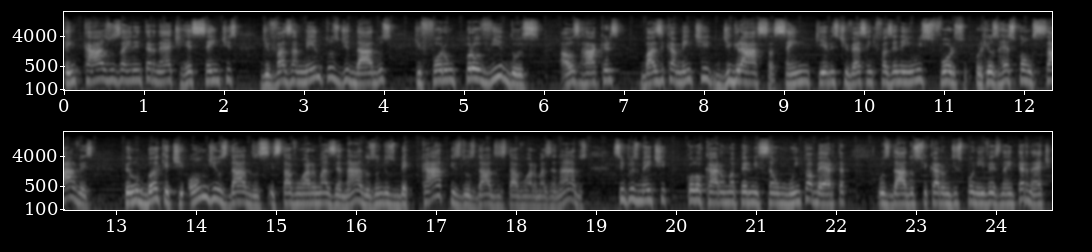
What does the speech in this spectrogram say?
Tem casos aí na internet recentes de vazamentos de dados que foram providos aos hackers basicamente de graça, sem que eles tivessem que fazer nenhum esforço, porque os responsáveis pelo bucket onde os dados estavam armazenados, onde os backups dos dados estavam armazenados, simplesmente colocaram uma permissão muito aberta os dados ficaram disponíveis na internet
